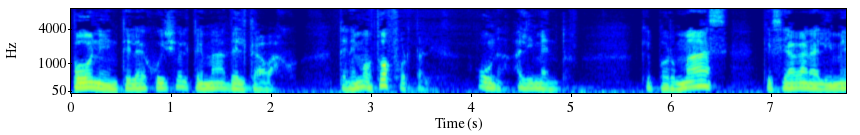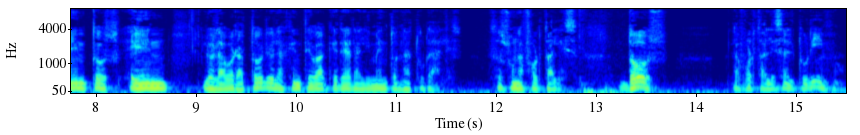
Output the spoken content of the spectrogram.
pone en tela de juicio el tema del trabajo. Tenemos dos fortalezas. Una, alimentos. Que por más que se hagan alimentos en los laboratorios, la gente va a querer alimentos naturales. Esa es una fortaleza. Dos, la fortaleza del turismo.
